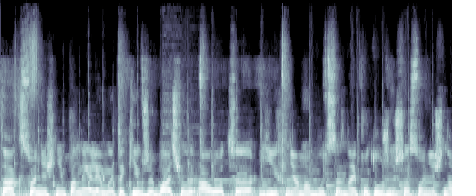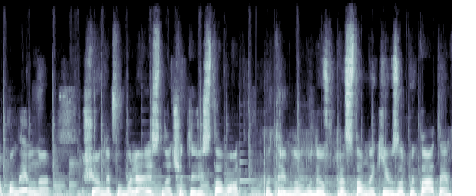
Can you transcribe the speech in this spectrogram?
Так, сонячні панелі ми такі вже бачили. А от е, їхня, мабуть, це найпотужніша сонячна панель на, якщо я не помиляюсь, на 400 Вт. Потрібно буде в представників запитати.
